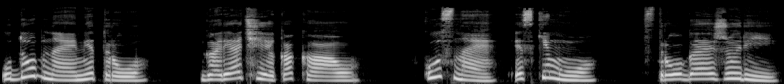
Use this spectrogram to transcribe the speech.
удобное метро, горячее какао, вкусное эскимо, строгое жюри,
